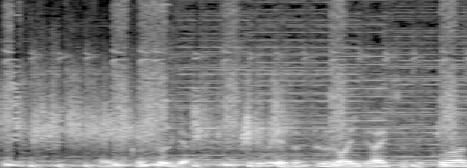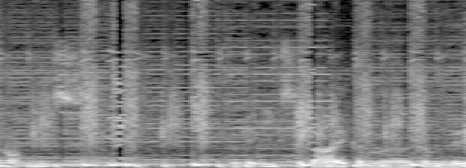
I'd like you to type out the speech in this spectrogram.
Il est costaud le gars. Oui, il y a d'autres touches, genre Y, ça fait quoi Non, X? Ok, X c'est pareil comme, euh, comme B.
